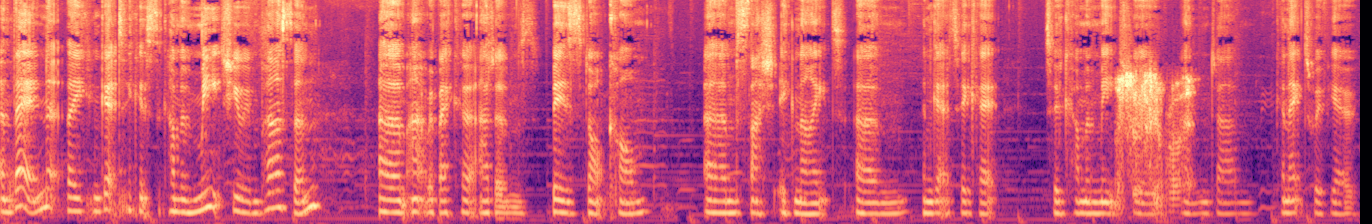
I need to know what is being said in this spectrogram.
And then they can get tickets to come and meet you in person um, at RebeccaAdamsBiz.com um, slash ignite um, and get a ticket to come and meet you and um, connect with you.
